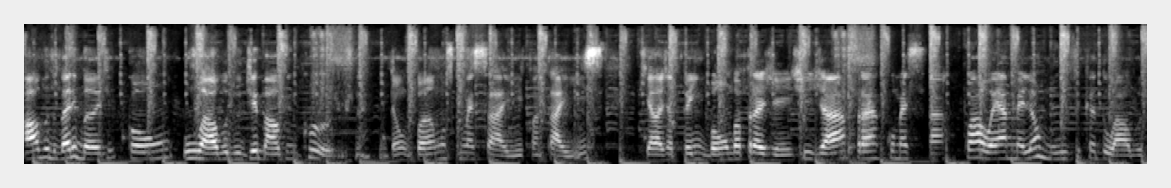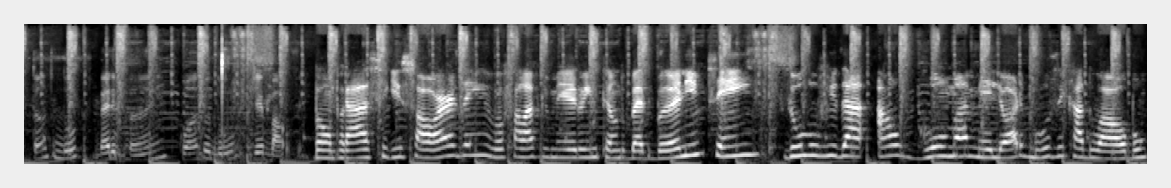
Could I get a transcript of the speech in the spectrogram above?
álbum do Buddy Buddy com o álbum do J Balvin Colores, né? Então vamos começar aí com a Thaís, que ela já tem bomba pra gente, já pra começar, qual é a melhor música do álbum, tanto do Bad Bunny quanto do J Balvin. Bom, pra seguir sua ordem, vou falar primeiro então do Bad Bunny. Sem dúvida alguma, melhor música do álbum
